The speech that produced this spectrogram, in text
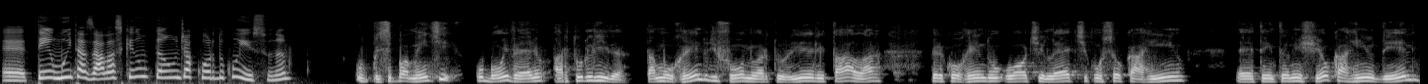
É, tem muitas alas que não estão de acordo com isso, né? Principalmente o bom e velho Arthur Lira. Está morrendo de fome o Arthur Lira, ele está lá percorrendo o outlet com o seu carrinho, é, tentando encher o carrinho dele,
